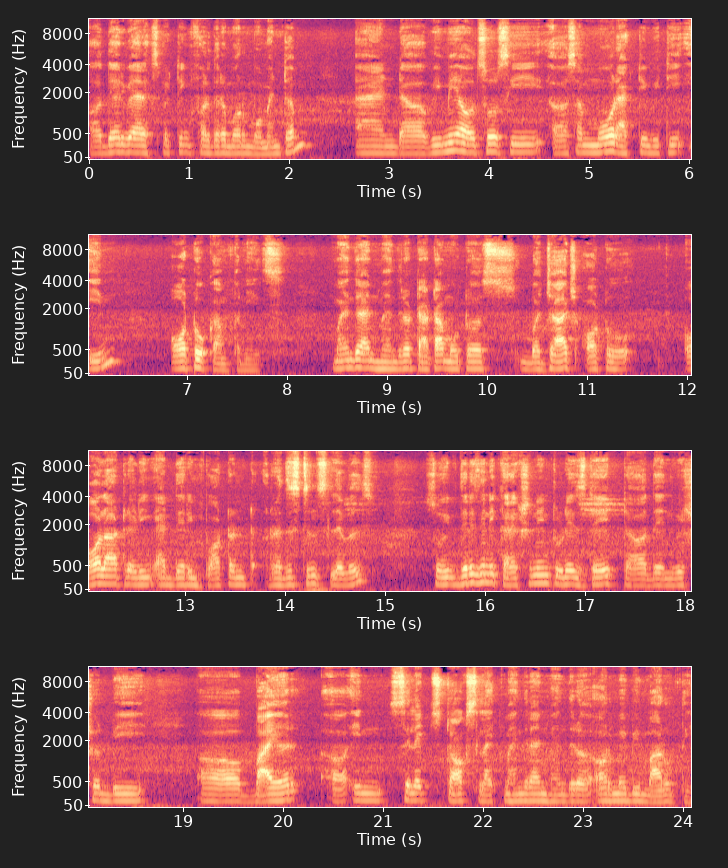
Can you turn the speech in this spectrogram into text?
Uh, there we are expecting further more momentum and uh, we may also see uh, some more activity in auto companies. Mahindra and Mahindra, Tata Motors, Bajaj Auto, all are trading at their important resistance levels. So if there is any correction in today's date, uh, then we should be uh, buyer uh, in select stocks like Mahindra and Mahindra or maybe Maruti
